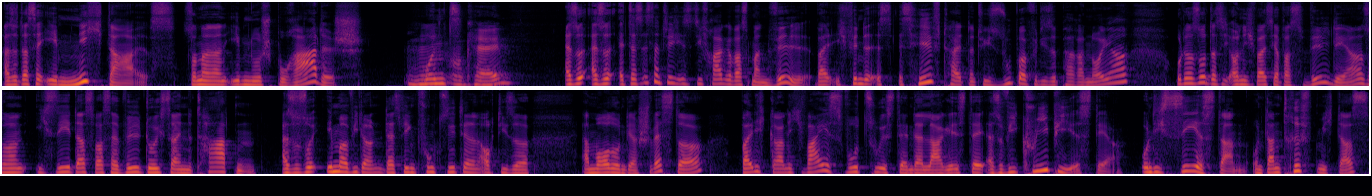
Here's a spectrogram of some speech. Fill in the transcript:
Also, dass er eben nicht da ist, sondern dann eben nur sporadisch. Mhm, Und okay. Also, also, das ist natürlich ist die Frage, was man will, weil ich finde, es, es hilft halt natürlich super für diese Paranoia oder so, dass ich auch nicht weiß, ja, was will der, sondern ich sehe das, was er will, durch seine Taten. Also so immer wieder, und deswegen funktioniert ja dann auch diese Ermordung der Schwester, weil ich gar nicht weiß, wozu ist der in der Lage, ist der, also wie creepy ist der? Und ich sehe es dann und dann trifft mich das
